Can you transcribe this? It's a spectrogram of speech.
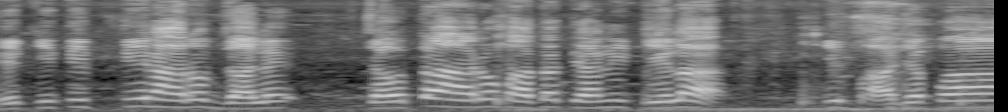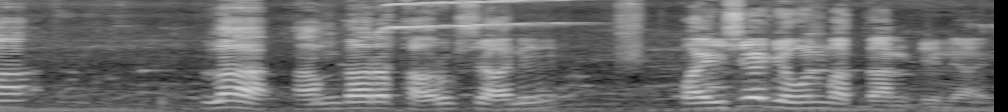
हे किती? तीन आरोप झाले. चौथा आरोप आता त्यांनी केला की भाजपाला आमदार फारुख शहाने पैसे घेऊन मतदान केले आहे.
